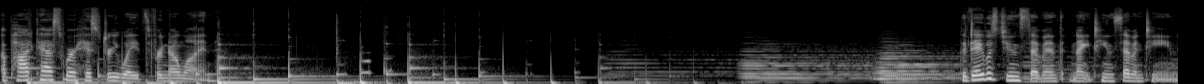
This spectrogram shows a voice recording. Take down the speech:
a podcast where history waits for no one. The day was June 7, 1917.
